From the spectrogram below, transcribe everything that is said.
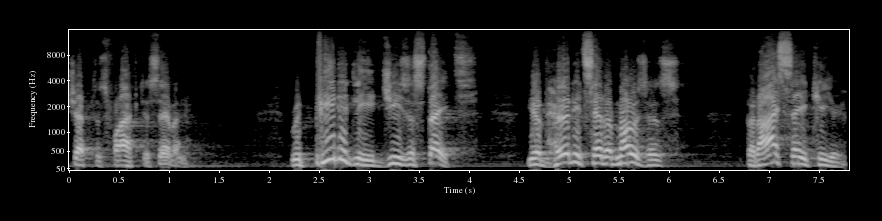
chapters 5 to 7. Repeatedly, Jesus states, You have heard it said of Moses, but I say to you.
